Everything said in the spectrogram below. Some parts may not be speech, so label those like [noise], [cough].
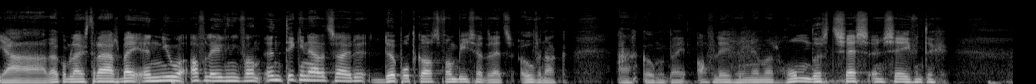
Ja, welkom luisteraars bij een nieuwe aflevering van Een Tikkie naar het Zuiden, de podcast van B-Side Reds Overnak. Aangekomen bij aflevering nummer 176.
